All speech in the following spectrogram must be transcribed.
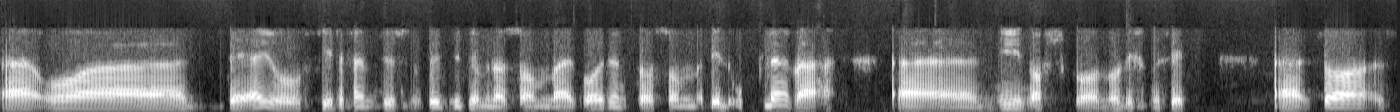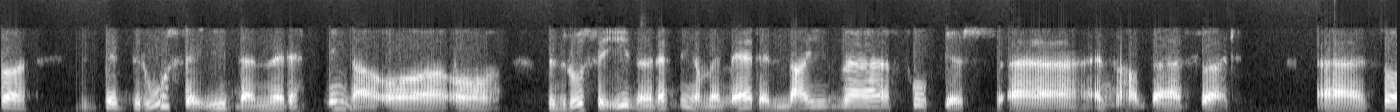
Uh, og det er jo 4000-5000 publikummere som går rundt og som vil oppleve Eh, ny norsk og nordisk musikk. Eh, så, så det dro seg i den retninga. Og, og, det dro seg i den retninga med mer live-fokus eh, enn det hadde før. Så,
